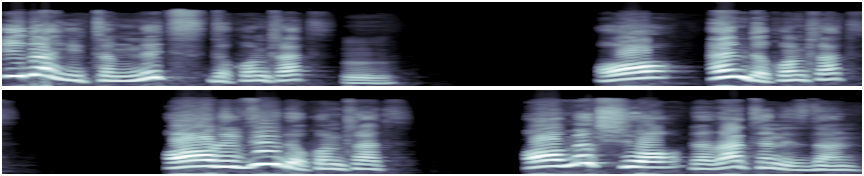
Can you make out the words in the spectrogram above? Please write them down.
either he terminates the contract or end the contract or review the contract or make sure the right thing is done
